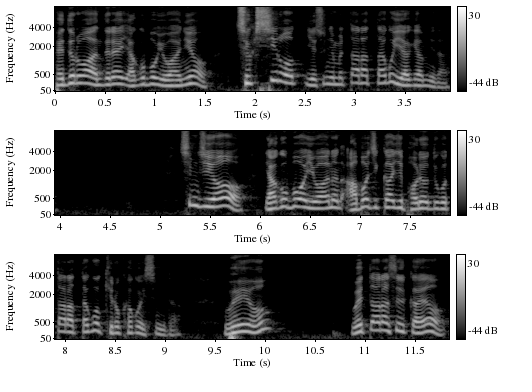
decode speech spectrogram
베드로와 안드레, 야고보, 요한이요 즉시로 예수님을 따랐다고 이야기합니다. 심지어 야고보와 요한은 아버지까지 버려두고 따랐다고 기록하고 있습니다. 왜요? 왜 따랐을까요?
